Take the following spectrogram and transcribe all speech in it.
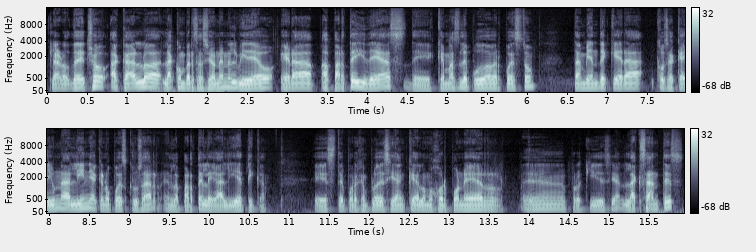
Claro, de hecho, acá la, la conversación en el video era, aparte de ideas de qué más le pudo haber puesto, también de que era, o sea, que hay una línea que no puedes cruzar en la parte legal y ética. Este, por ejemplo, decían que a lo mejor poner, eh, por aquí decían, laxantes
